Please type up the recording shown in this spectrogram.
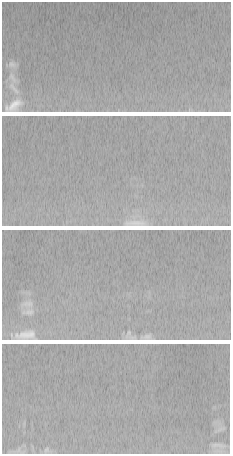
Itu dia. Kita boleh jalan di sini melihat air terjun. Baik.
